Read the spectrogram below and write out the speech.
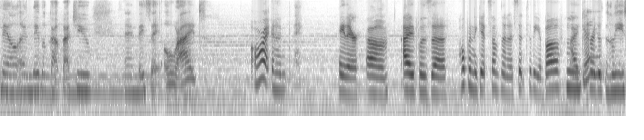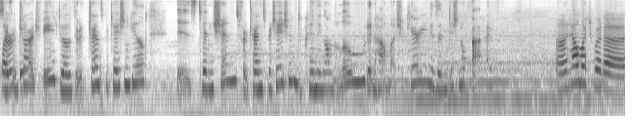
mail, and they look up at you and they say, All right. All right, and hey there. Um, I was uh hoping to get something uh, sent to the above. I heard this was the the place to surcharge fee to go through the Transportation Guild is 10 shins for transportation, depending on the load and how much you're carrying, is an additional 5. Uh, how much would uh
